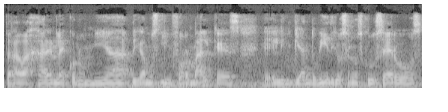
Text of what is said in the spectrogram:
trabajar en la economía, digamos, informal, que es limpiando vidrios en los cruceros,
